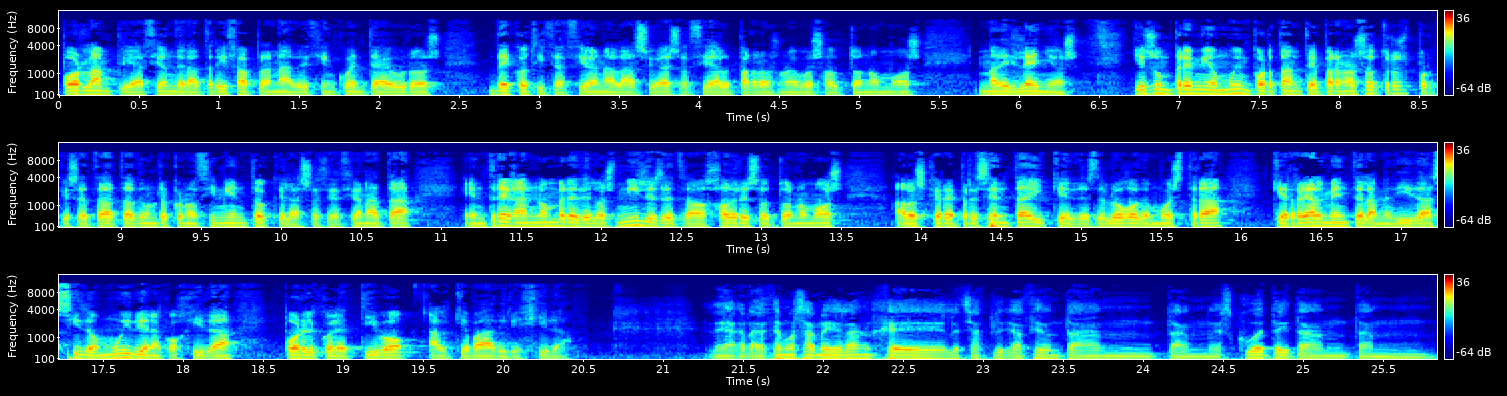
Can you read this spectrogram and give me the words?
por la ampliación de la tarifa plana de 50 euros de cotización a la seguridad social para los nuevos autónomos madrileños. Y es un premio muy importante para nosotros porque se trata de un reconocimiento que la Asociación ATA entrega en nombre de los miles de trabajadores autónomos a los que representa y que, desde luego, demuestra que realmente la medida ha sido muy bien acogida por el colectivo al que va dirigida. Le agradecemos a Miguel Ángel esa explicación tan, tan escueta y tan, tan,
